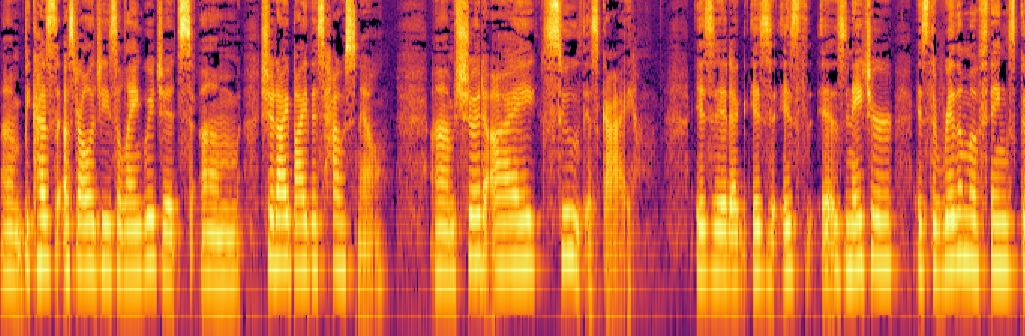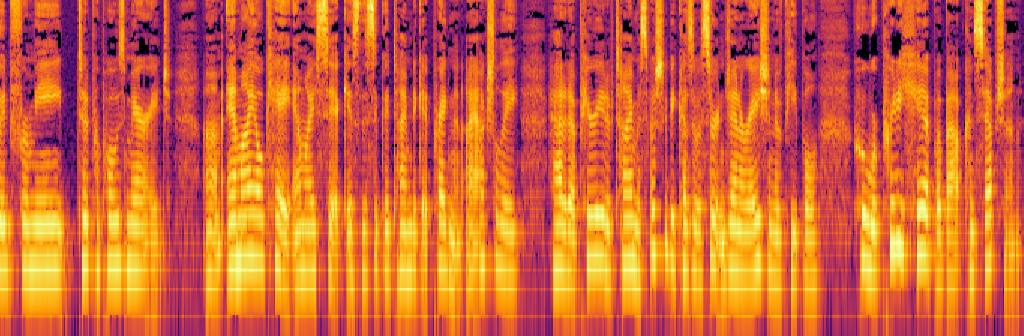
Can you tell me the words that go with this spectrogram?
Um, because astrology is a language, it's um, should I buy this house now? Um, should I sue this guy? Is it a, is is is nature is the rhythm of things good for me to propose marriage? Um, am I okay? Am I sick? Is this a good time to get pregnant? I actually had a period of time, especially because of a certain generation of people who were pretty hip about conception.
